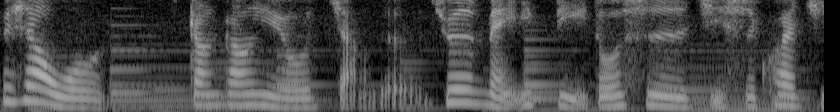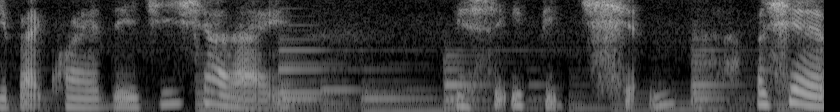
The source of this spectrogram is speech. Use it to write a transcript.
就像我刚刚也有讲的，就是每一笔都是几十块、几百块累积下来。也是一笔钱，而且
